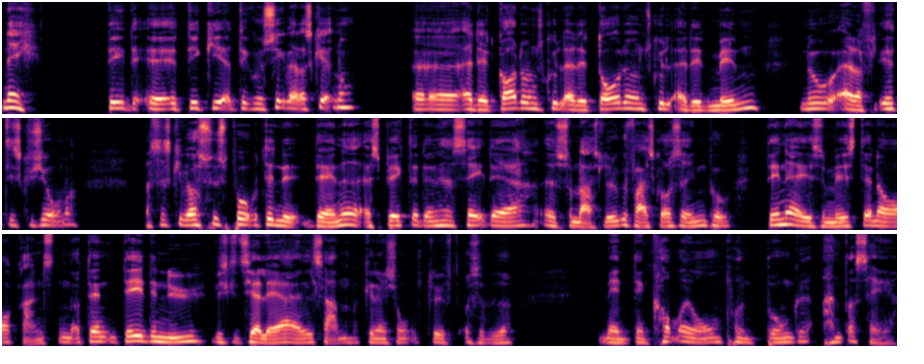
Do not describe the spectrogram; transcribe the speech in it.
Nej, det, det, det, giver, det kan se, hvad der sker nu. Er det et godt undskyld? Er det et dårligt undskyld? Er det et mellem? Nu er der flere diskussioner. Og så skal vi også huske på, at den, det andet aspekt af den her sag, det er, øh, som Lars Lykke faktisk også er inde på, den her sms, den er over grænsen, og den, det er det nye, vi skal til at lære alle sammen, generationskløft osv. men den kommer jo oven på en bunke andre sager.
